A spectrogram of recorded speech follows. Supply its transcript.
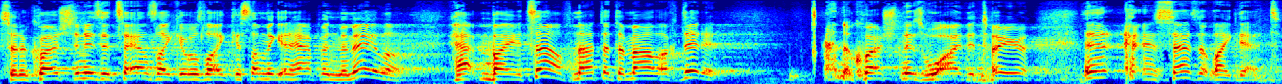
So the question is, it sounds like it was like something that happened Memela, happened by itself, not that the Malach did it. And the question is why the Torah uh, says it like that.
